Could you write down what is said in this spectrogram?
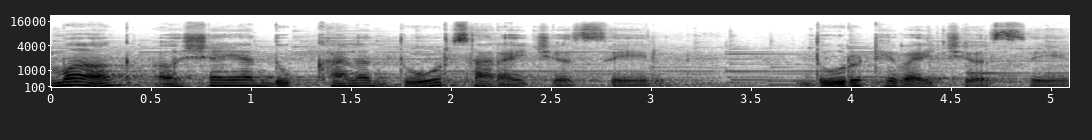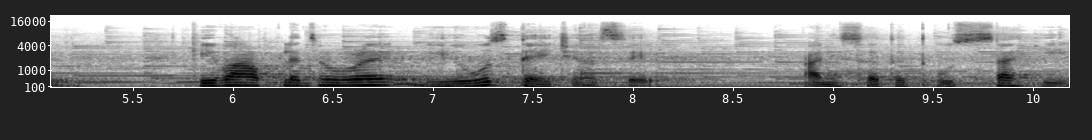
मग अशा या दुःखाला दूर सारायचे असेल दूर ठेवायची असेल किंवा आपल्याजवळ येऊच द्यायचे असेल आणि सतत उत्साही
